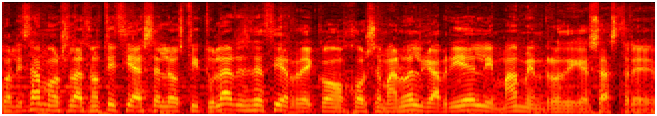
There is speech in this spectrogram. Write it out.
Actualizamos las noticias en los titulares de cierre con José Manuel Gabriel y Mamen Rodríguez Astre.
